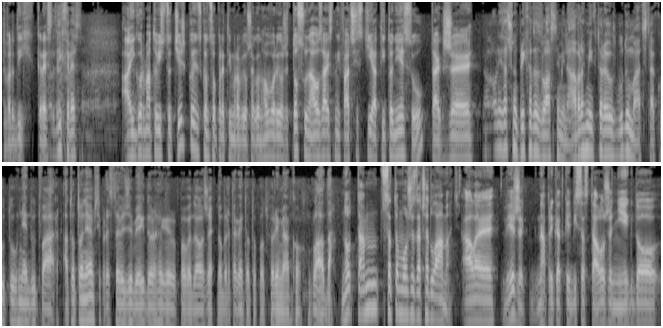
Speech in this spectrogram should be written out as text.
tvrdých kresťanov. Tvrdých kresťanov a Igor Matovič to tiež konec koncov predtým robil, však on hovoril, že to sú naozajstní fašisti a tí to nie sú, takže... Ale oni začnú prichádzať s vlastnými návrhmi, ktoré už budú mať takú tú hnedú tvár. A toto neviem si predstaviť, že by Igor Heger povedal, že dobre, tak aj toto podporíme ako vláda. No tam sa to môže začať lámať, ale vieš, že napríklad keď by sa stalo, že niekto,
